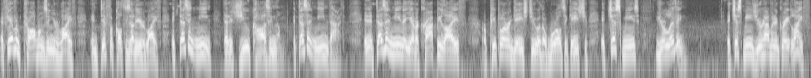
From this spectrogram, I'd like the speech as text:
If you're having problems in your life and difficulties out of your life, it doesn't mean that it's you causing them. It doesn't mean that. And it doesn't mean that you have a crappy life or people are against you or the world's against you. It just means you're living. It just means you're having a great life.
